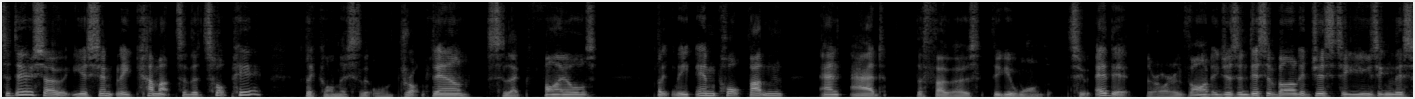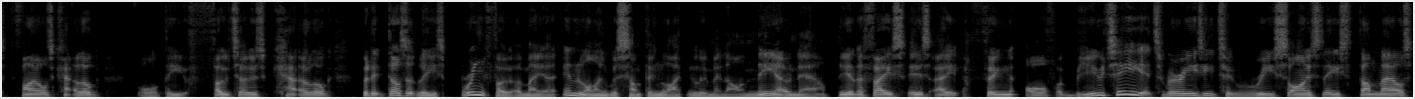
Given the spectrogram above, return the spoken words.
To do so, you simply come up to the top here, click on this little drop down, select Files, click the Import button, and add the photos that you want to edit. There are advantages and disadvantages to using this Files catalog or the Photos catalog but it does at least bring Photomator in line with something like Luminar Neo now. The interface is a thing of beauty. It's very easy to resize these thumbnails,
